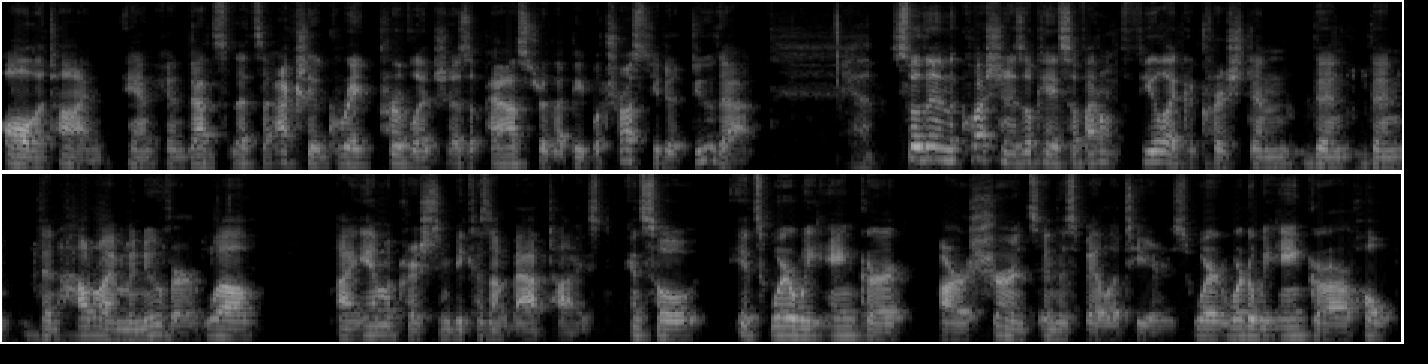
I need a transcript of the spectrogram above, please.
all the time. And and that's that's actually a great privilege as a pastor that people trust you to do that. Yeah. so then the question is okay so if i don't feel like a christian then then then how do i maneuver? Well i am a christian because i'm baptized. And so it's where we anchor our assurance in this vale of tears. Where where do we anchor our hope?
